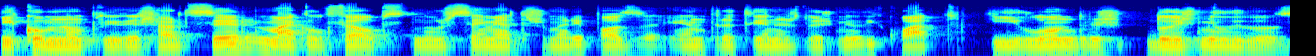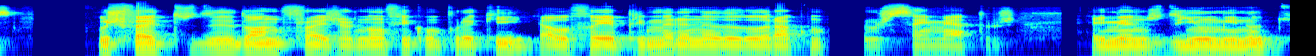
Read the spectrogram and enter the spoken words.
e como não podia deixar de ser, Michael Phelps nos 100 metros mariposa entre Atenas 2004 e Londres 2012. Os feitos de Dawn Fraser não ficam por aqui. Ela foi a primeira nadadora a cumprir os 100 metros em menos de um minuto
